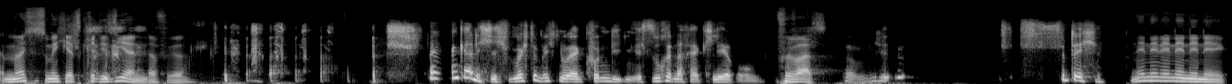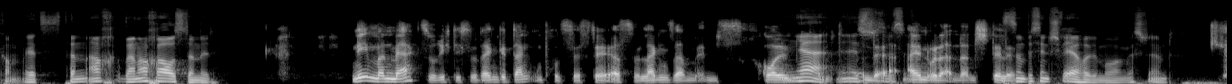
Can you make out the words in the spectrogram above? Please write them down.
möchtest du mich jetzt kritisieren dafür? Nein, gar nicht. Ich möchte mich nur erkundigen. Ich suche nach Erklärungen. Für was? Ähm, für dich. Nee, nee, nee, nee, nee, nee, komm, jetzt dann auch, dann auch raus damit. Nee, man merkt so richtig so deinen Gedankenprozess, der erst so langsam ins Rollen ja, kommt an der ist, einen oder anderen Stelle. Ist so ein bisschen schwer heute Morgen, das stimmt.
